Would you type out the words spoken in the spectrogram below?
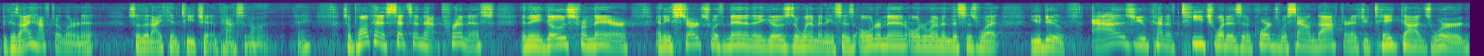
because I have to learn it so that I can teach it and pass it on. Okay? So Paul kind of sets in that premise and then he goes from there and he starts with men and then he goes to women. He says, Older men, older women, this is what you do. As you kind of teach what is in accordance with sound doctrine, as you take God's word,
